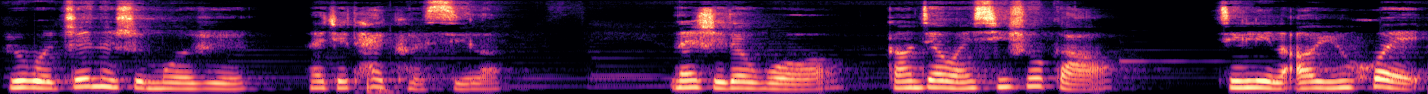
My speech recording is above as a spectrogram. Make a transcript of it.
如果真的是末日，那就太可惜了。那时的我刚交完新书稿，经历了奥运会，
